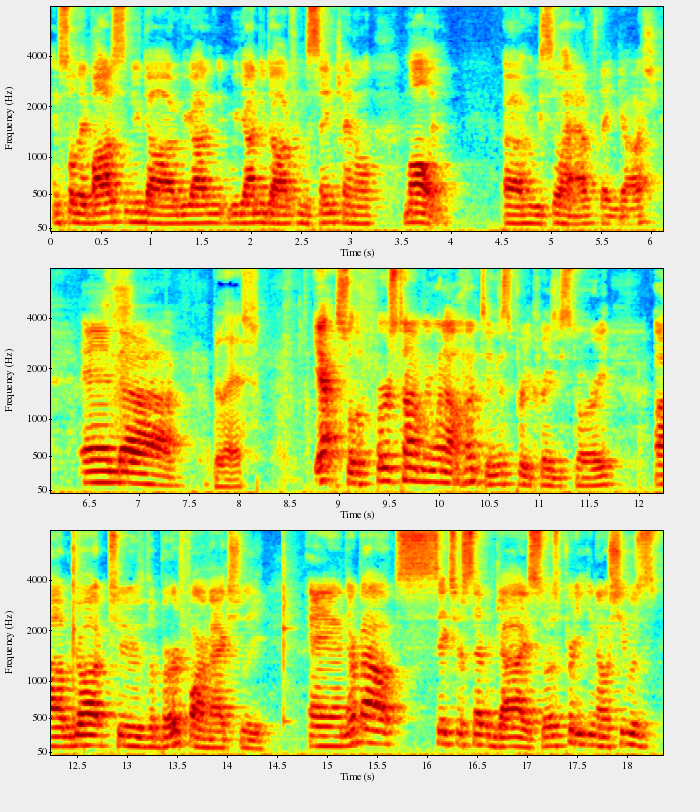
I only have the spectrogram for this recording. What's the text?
And so they bought us a new dog. We got we got a new dog from the same kennel, Molly, uh, who we still have, thank gosh. And uh, Bless. yeah, so the first time we went out hunting, this is a pretty crazy story. Uh, we go out to the bird farm actually, and they're about six or seven guys. So it was pretty, you know, she was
